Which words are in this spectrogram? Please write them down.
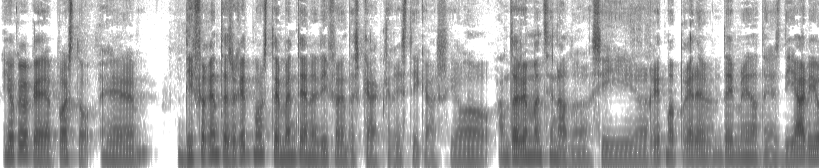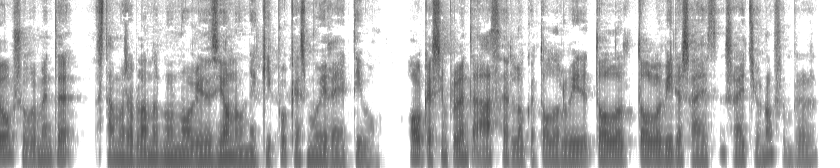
Yo creo que he puesto, eh, diferentes ritmos también tienen diferentes características. Yo antes he mencionado, si el ritmo predominante es diario, seguramente estamos hablando de una organización, un equipo que es muy reactivo o que simplemente hace lo que todo el, todo, todo el vida se ha, hecho, ¿no? Son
